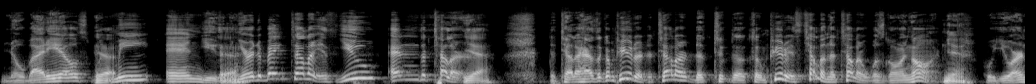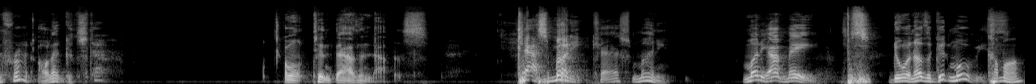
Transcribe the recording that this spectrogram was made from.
Nobody else but Yeah. me and you. Yeah. When you're the bank teller, it's you and the teller. Yeah. The teller has a computer. The teller, the, the computer is telling the teller what's going on. Yeah. Who you are in front. All that good stuff. I want ten thousand dollars Cash money. cash money, money I made doing other good movies. Come on.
